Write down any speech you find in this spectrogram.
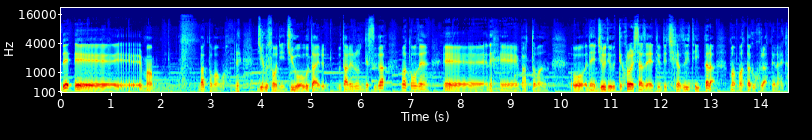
で、えー、まあ、バットマンはね、ジグソーに銃を撃たれる、撃たれるんですが、まあ当然、えーねえーバットマンを、ね、銃で撃って殺したぜって言って近づいていったら、まあ、全く食らってないと。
